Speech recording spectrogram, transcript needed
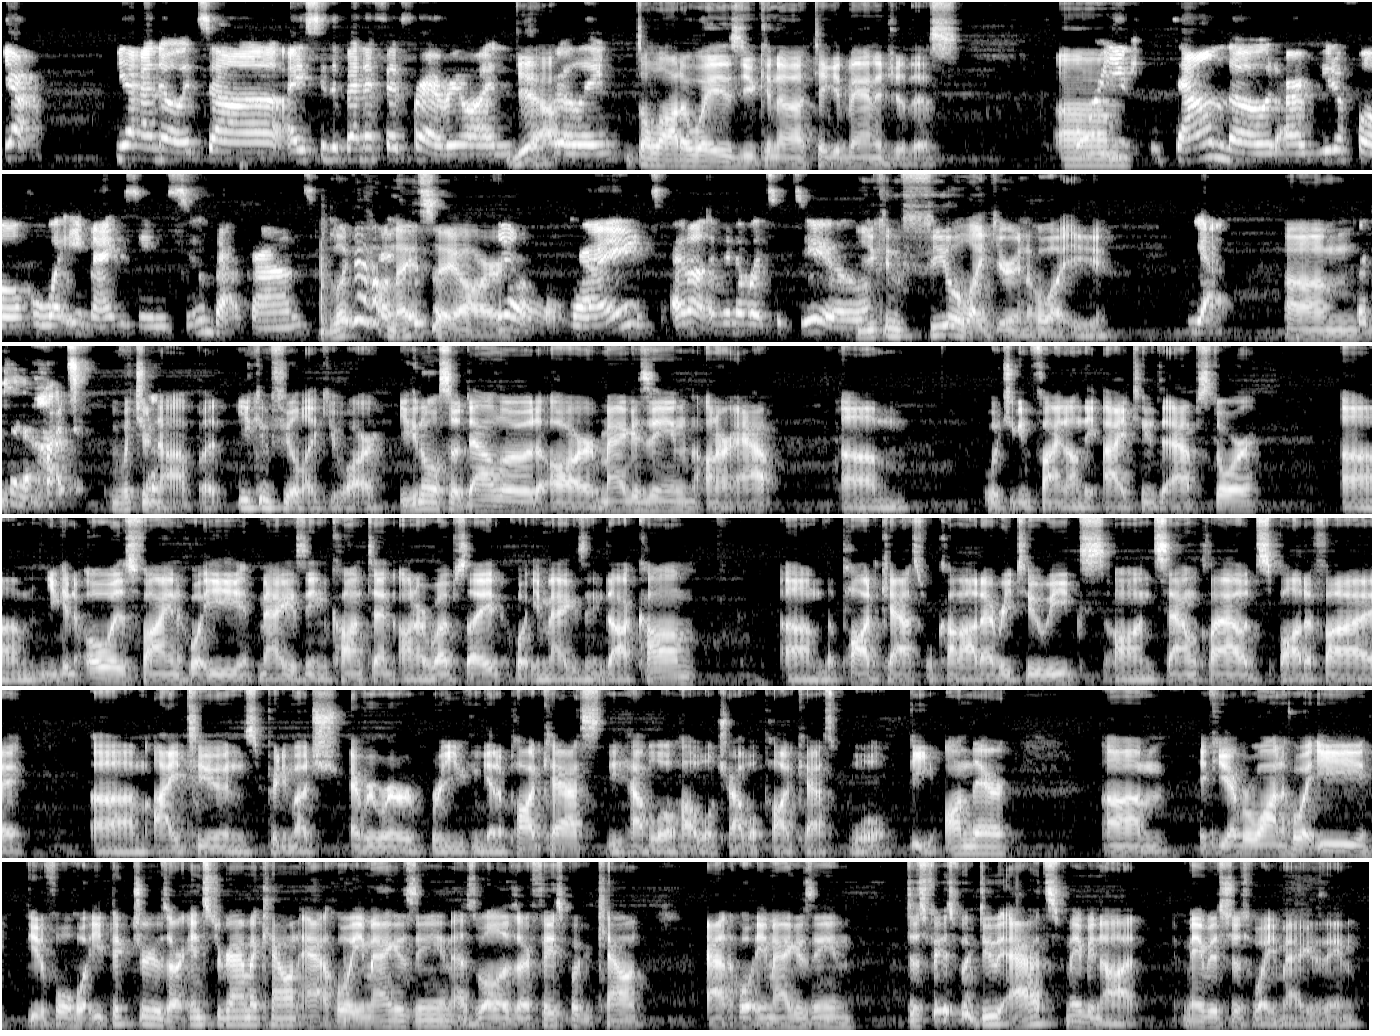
Yeah. Yeah, no, it's uh I see the benefit for everyone. Yeah. Really. it's a lot of ways you can uh, take advantage of this. or Um, you can download our beautiful Hawaii magazine Zoom backgrounds. look at how nice they are. Yeah, right? I don't even know what to do. You can feel like you're in Hawaii. yeah, Um, but you're not. which you're not, but you can feel like you are. You can also download our magazine on our app, um, which you can find on the iTunes App Store. Um, you can always find Hawaii Magazine content on our website, hawaiimagazine.com. Um, the podcast will come out every two weeks on SoundCloud, Spotify, um, iTunes, pretty much everywhere where you can get a podcast. The Have Aloha Will Travel podcast will be on there. Um, if you ever want Hawaii, beautiful Hawaii pictures, our Instagram account at Hawaii Magazine, as well as our Facebook account at Hawaii Magazine. Does Facebook do ads? Maybe not. Maybe it's just Hawaii Magazine.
